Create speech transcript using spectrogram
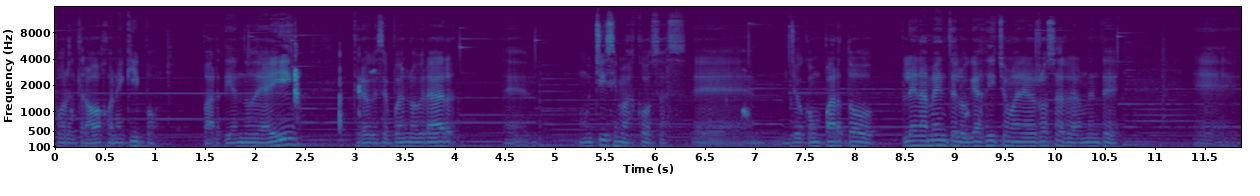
por el trabajo en equipo. Partiendo de ahí, creo que se pueden lograr eh, muchísimas cosas. Eh, yo comparto plenamente lo que has dicho, María Rosa, realmente eh,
